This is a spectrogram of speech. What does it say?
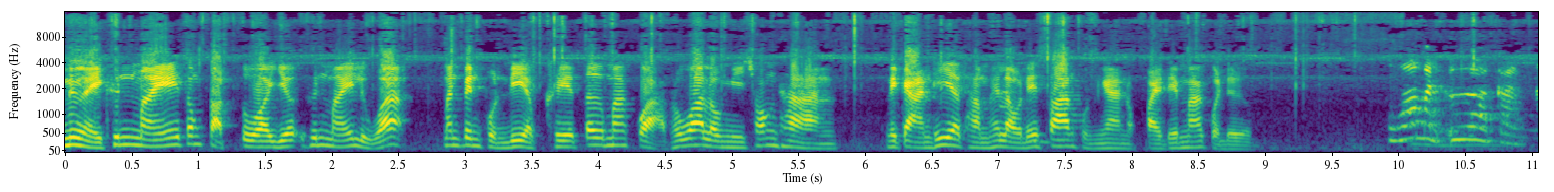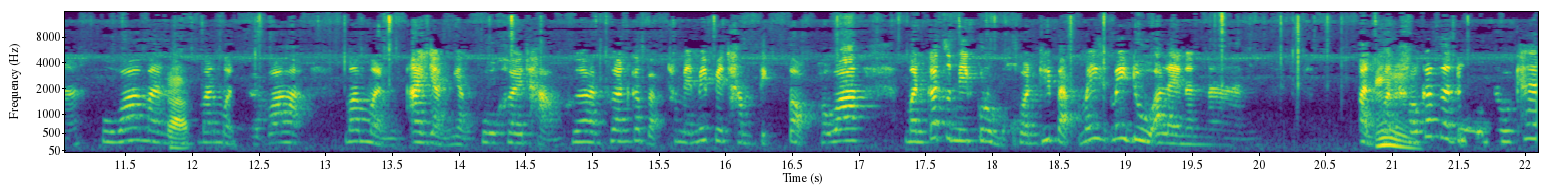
เหนื่อยขึ้นไหมต้องปรับตัวเยอะขึ้นไหมหรือว่ามันเป็นผลดีกับ creator มากกว่า เพราะว่าเรามีช่องทางในการที่จะทำให้เราได้สร้างผลงานออกไปได้มากกว่าเดิมพลูว่ามันเอื้อกันนะพลูว่ามันครับมันเหมือนกับว่า มันเหมือนอะอย่างอย่างพลูเคยถามเพื่อนเพื่อนก็แบบทำไมไม่ไปทำ TikTok เพราะว่ามันก็จะมีกลุ่มคนที่แบบไม่ไม่ดูอะไรนานๆเหมือนเหมือนเขาก็จะดูดูแค่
